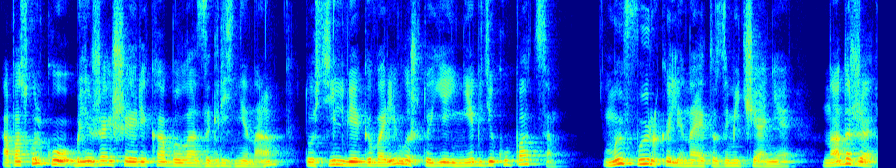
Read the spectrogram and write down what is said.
А поскольку ближайшая река была загрязнена, то Сильвия говорила, что ей негде купаться. Мы фыркали на это замечание. Надо же,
